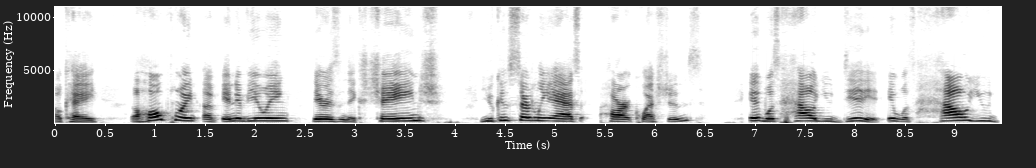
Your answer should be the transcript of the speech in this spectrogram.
Okay. The whole point of interviewing, there is an exchange you can certainly ask hard questions. It was how you did it. It was how you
